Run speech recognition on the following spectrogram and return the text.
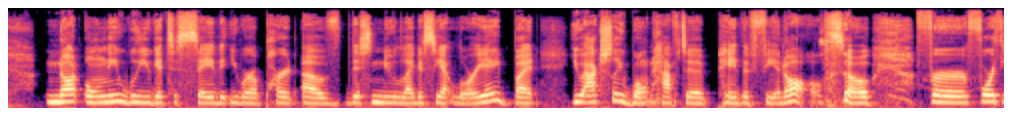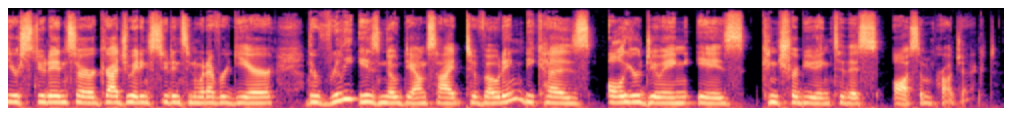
not only will you get to say that you were a part of this new legacy at Laurier, but you actually won't have to pay the fee at all. So, for fourth year students or graduating students in whatever year, there really is no downside to voting because all you're doing is contributing to this awesome project.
